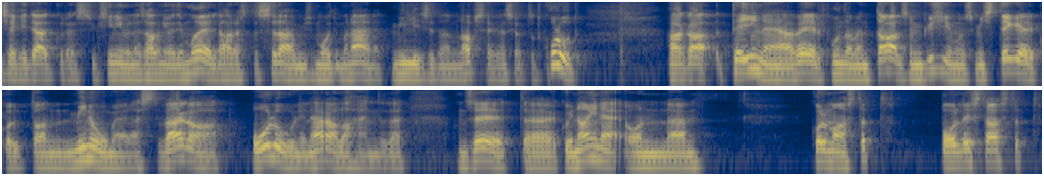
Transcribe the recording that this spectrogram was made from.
isegi ei tea, et kuidas üks inimene saab niimoodi mõelda, arvestades seda, mismoodi ma näen, et millised on lapsega seotud kulud. aga teine ja veel fundamentaalsem küsimus, mis tegelikult on minu meelest väga oluline ära lahendada, on see, et äh, kui naine on kolm aastat, poolteist aastat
